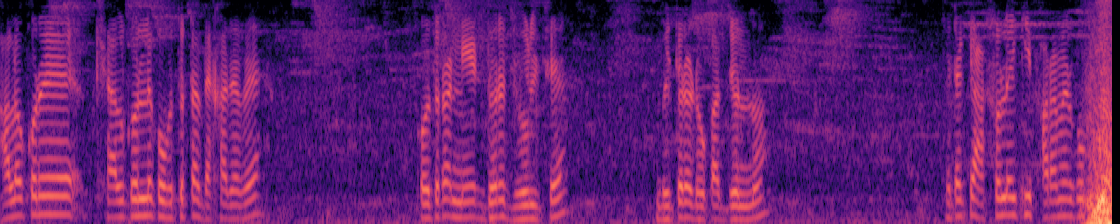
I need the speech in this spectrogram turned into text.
ভালো করে খেয়াল করলে কবুতরটা দেখা যাবে। কবুতরটা নেট ধরে ঝুলছে ভিতরে ঢোকার জন্য। এটা কি আসলে কি ফার্মের কবুতর?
